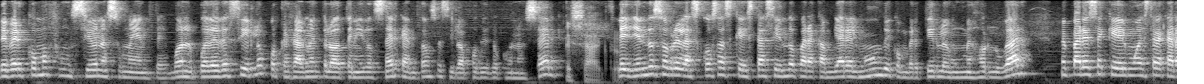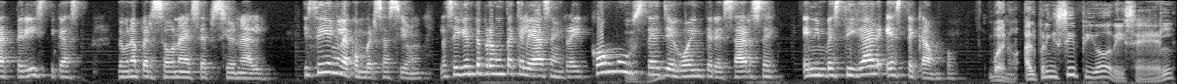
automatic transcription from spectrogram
de ver cómo funciona su mente. Bueno, puede decirlo porque realmente lo ha tenido cerca entonces y lo ha podido conocer. Exacto. Leyendo sobre las cosas que está haciendo para cambiar el mundo y convertirlo en un mejor lugar, me parece que él muestra características de una persona excepcional. Y siguen la conversación. La siguiente pregunta que le hacen, Rey, ¿cómo usted llegó a interesarse en investigar este campo? Bueno, al principio, dice él,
